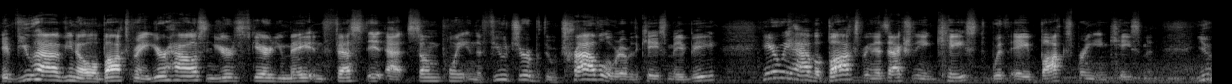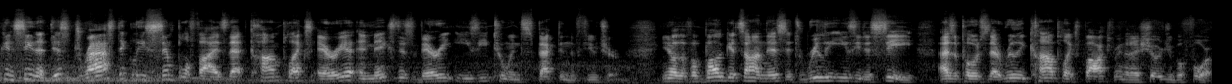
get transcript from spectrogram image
if you have, you know, a box spring at your house and you're scared you may infest it at some point in the future through travel or whatever the case may be, here we have a box spring that's actually encased with a box spring encasement you can see that this drastically simplifies that complex area and makes this very easy to inspect in the future. You know, if a bug gets on this, it's really easy to see as opposed to that really complex box spring that I showed you before.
